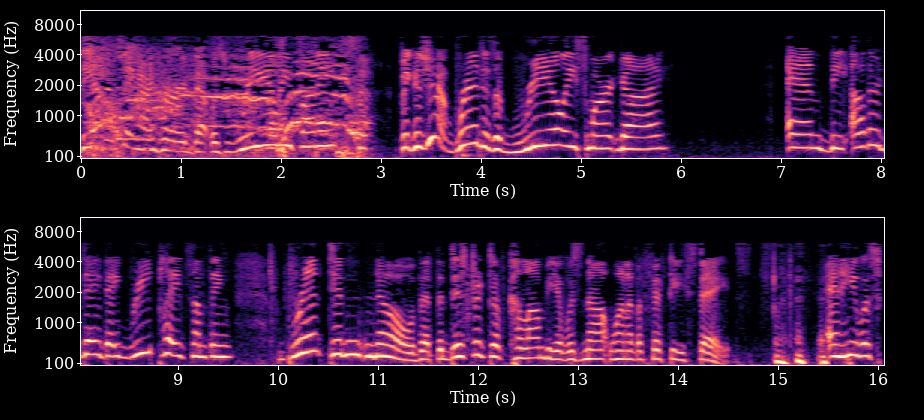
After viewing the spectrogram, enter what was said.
The other thing I heard that was really funny, because, you know, Brent is a really smart guy. And the other day they replayed something. Brent didn't know that the District of Columbia was not one of the 50 states. and he was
